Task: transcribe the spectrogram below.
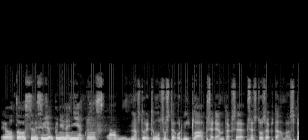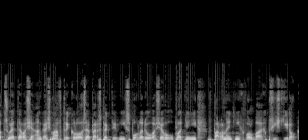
Jo, to si myslím, že úplně není jako správný. Navzdory tomu, co jste odmítla předem, tak se přesto zeptám. Spatřujete vaše angažma v trikoloře perspektivní z pohledu vašeho uplatnění v parlamentních volbách příští rok?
